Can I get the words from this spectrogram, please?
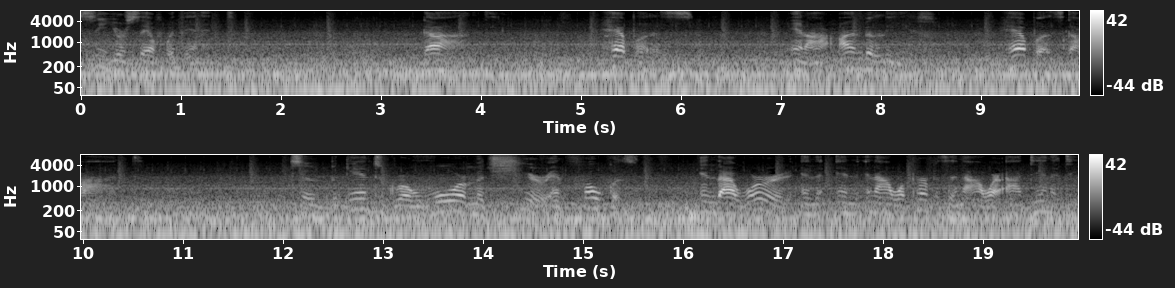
See yourself within it. God, help us in our unbelief. Help us, God, to begin to grow more mature and focused in thy word and in, in our purpose and our identity.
